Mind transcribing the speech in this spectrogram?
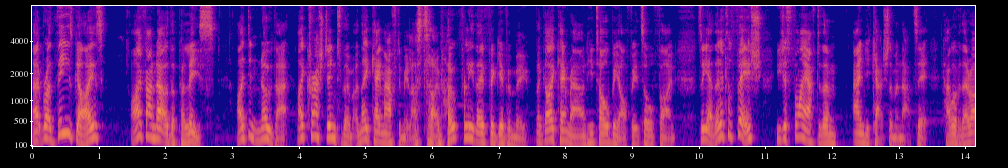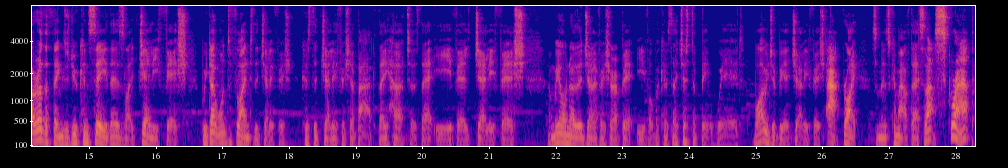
Uh, right, these guys, I found out of the police. I didn't know that. I crashed into them and they came after me last time. Hopefully they've forgiven me. The guy came round, he told me off, it's all fine. So yeah, the little fish, you just fly after them and you catch them and that's it. However, there are other things, as you can see, there's like jellyfish. We don't want to fly into the jellyfish because the jellyfish are bad. They hurt us. They're evil jellyfish. And we all know that jellyfish are a bit evil because they're just a bit weird. Why would you be a jellyfish? Ah, right. Something's come out of there. So that's scrap.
